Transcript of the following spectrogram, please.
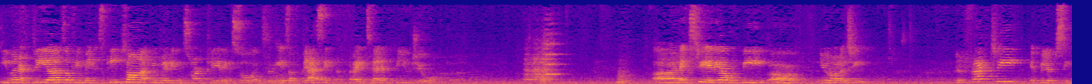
even at three years of image, it keeps on accumulating, it's not clearing. So it's a case of classic right-sided PUJO. Uh, next area would be uh, neurology. Refractory epilepsy.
